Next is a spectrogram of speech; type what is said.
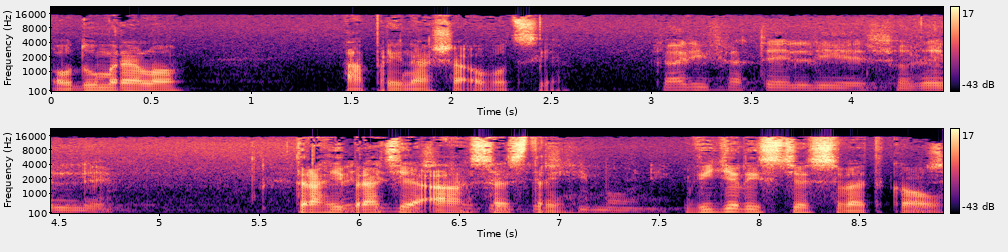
odumrelo a prináša ovocie. E Drahí bratia a sestry, videli ste svetkov.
